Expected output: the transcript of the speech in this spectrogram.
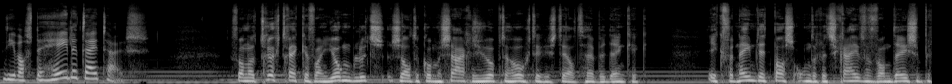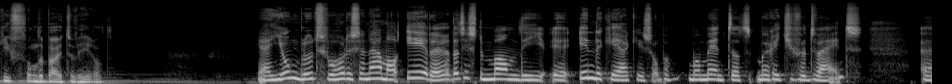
die was de hele tijd thuis. Van het terugtrekken van Jongbloeds zal de commissaris u op de hoogte gesteld hebben, denk ik. Ik verneem dit pas onder het schrijven van deze brief van de buitenwereld. Ja, Jongbloeds, we hoorden zijn naam al eerder. Dat is de man die uh, in de kerk is op het moment dat Marietje verdwijnt. Uh,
